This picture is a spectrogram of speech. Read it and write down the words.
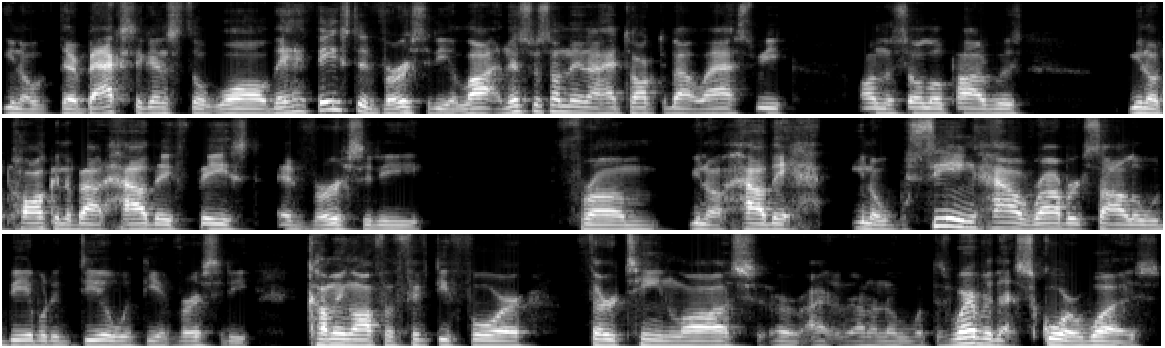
you know their backs against the wall they faced adversity a lot and this was something i had talked about last week on the solo pod was you know talking about how they faced adversity from you know how they you know seeing how robert saleh would be able to deal with the adversity coming off a 54 13 loss or I, I don't know what this wherever that score was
